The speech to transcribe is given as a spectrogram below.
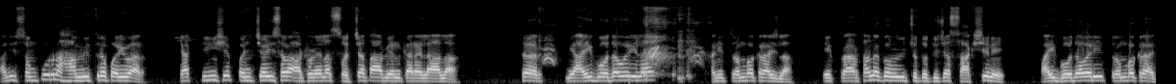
आणि संपूर्ण हा मित्र परिवार ह्या तीनशे पंचेचाळीसाव्या आठवड्याला स्वच्छता अभियान करायला आला. तर मी आई गोदावरीला आणि त्र्यंबकराजला एक प्रार्थना करू इच्छितो तिच्या साक्षीने. आई गोदावरी त्र्यंबकराज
